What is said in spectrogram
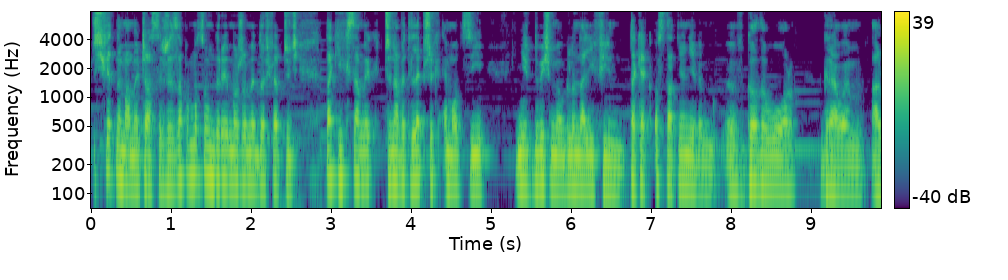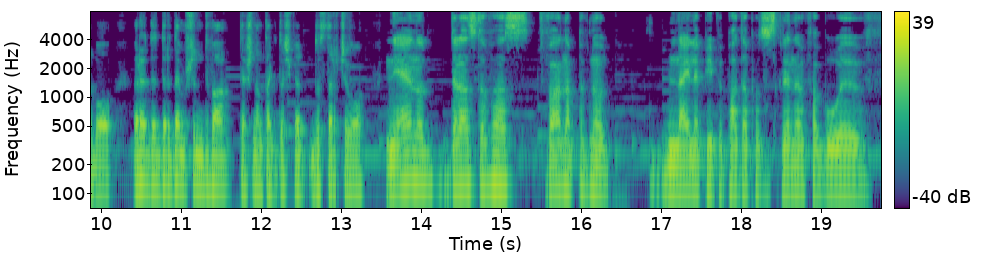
świetne mamy czasy, że za pomocą gry możemy doświadczyć takich samych, czy nawet lepszych emocji, niż gdybyśmy oglądali film. Tak jak ostatnio, nie wiem, w God of War grałem, albo Red Dead Redemption 2 też nam tak dostarczyło. Nie, no The Last of Us 2 na pewno najlepiej wypada pod względem fabuły w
